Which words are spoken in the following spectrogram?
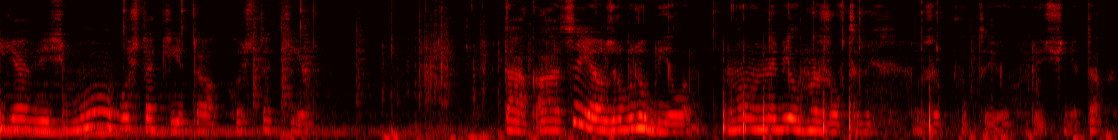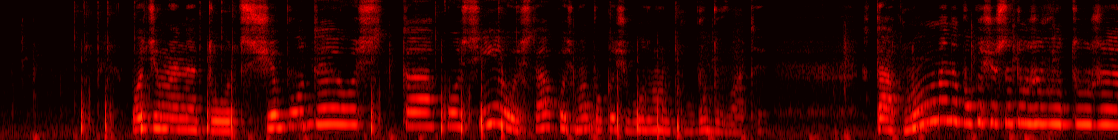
я візьму ось такі, так, ось такі. Так, а це я зроблю білим. Ну, не білим, а жовтими. Вже путаю речення. Так. Потім у мене тут ще буде ось так ось і ось так ось ми поки що будемо будувати. Так, ну у мене поки що все дуже дуже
